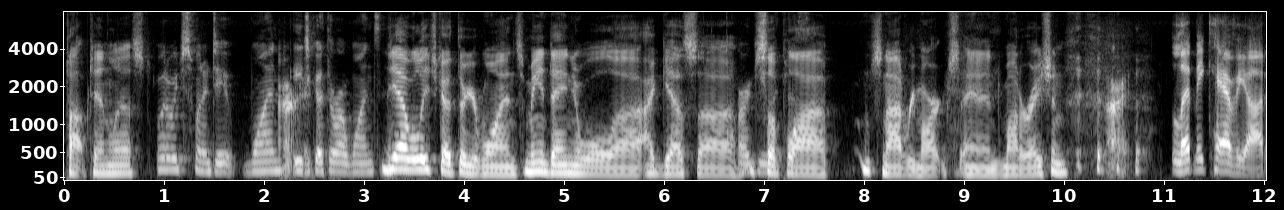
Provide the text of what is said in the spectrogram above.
top ten list. What do we just want to do? One, each go through our ones. and then- Yeah, we'll each go through your ones. Me and Daniel will, uh, I guess, uh, supply snide remarks and moderation. all right. Let me caveat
